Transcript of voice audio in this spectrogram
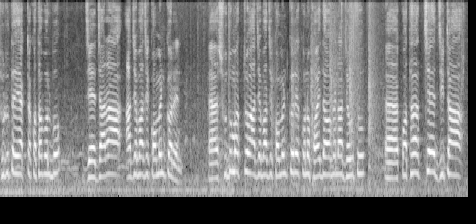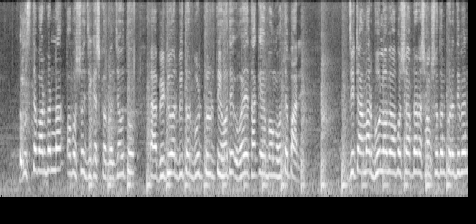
শুরুতেই একটা কথা বলব যে, যারা আজে বাজে কমেন্ট করেন শুধুমাত্র আজে বাজে কমেন্ট করে কোনো ফায়দা হবে না। যেহেতু কথা হচ্ছে যেটা বুঝতে পারবেন না, অবশ্যই জিজ্ঞেস করবেন। যেহেতু ভিডিওর ভিতর ভুল ত্রুটি হতে হয়ে থাকে এবং হতে পারে। যেটা আমার ভুল হবে, অবশ্যই আপনারা সংশোধন করে দিবেন।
